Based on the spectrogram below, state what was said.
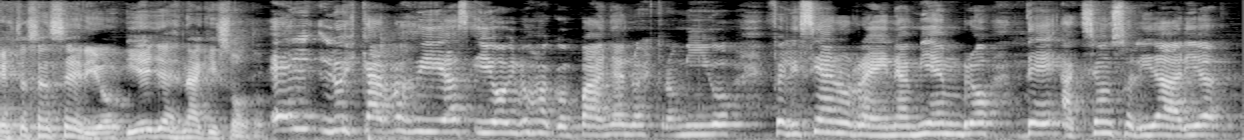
Esto es en serio y ella es Naki Soto. Él, Luis Carlos Díaz, y hoy nos acompaña nuestro amigo Feliciano Reina, miembro de Acción Solidaria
